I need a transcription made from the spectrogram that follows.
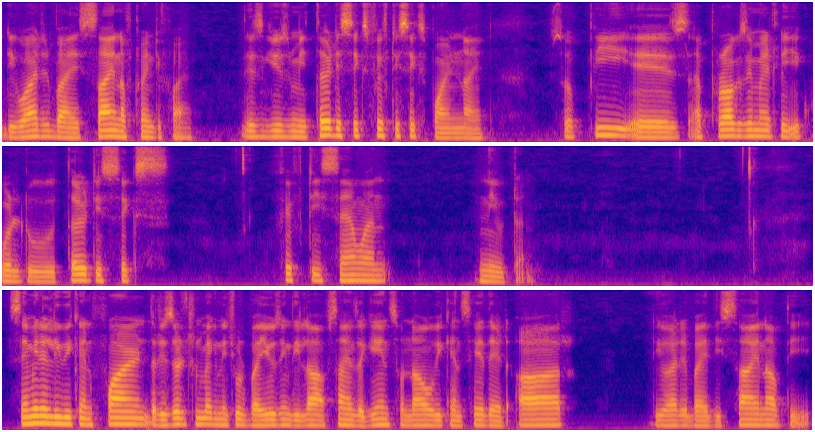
divided by sine of 25 this gives me 3656.9 so P is approximately equal to 3657 Newton. Similarly, we can find the resultant magnitude by using the law of sines again. So now we can say that R divided by the sine of the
